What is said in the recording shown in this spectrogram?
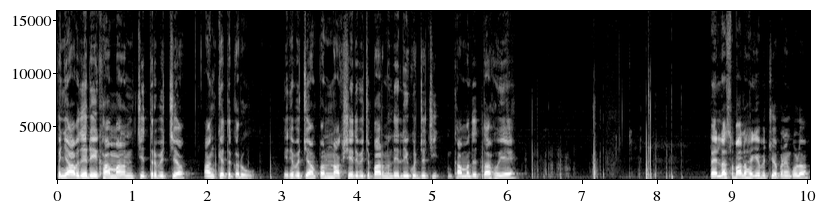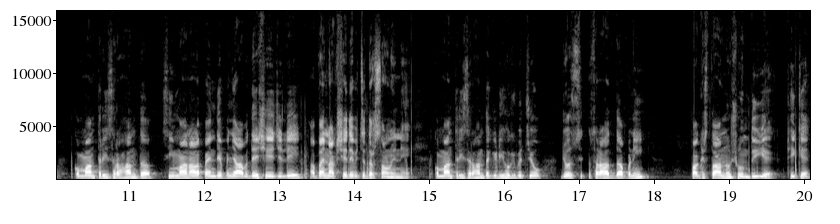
ਪੰਜਾਬ ਦੇ ਰੇਖਾ ਮਾਨ ਚਿੱਤਰ ਵਿੱਚ ਅੰਕਿਤ ਕਰੋ। ਇਹਦੇ ਵਿੱਚ ਆਪਾਂ ਨੂੰ ਨਕਸ਼ੇ ਦੇ ਵਿੱਚ ਭਰਨ ਦੇ ਲਈ ਕੁਝ ਚੀ- ਕੰਮ ਦਿੱਤਾ ਹੋਇਆ ਹੈ। ਪਹਿਲਾ ਸਵਾਲ ਹੈਗਾ ਬੱਚੋ ਆਪਣੇ ਕੋਲ। ਕੌਮਾਂਤਰੀ ਸਰਹੰਦ ਸੀਮਾ ਨਾਲ ਪੈਂਦੇ ਪੰਜਾਬ ਦੇ 6 ਜ਼ਿਲ੍ਹੇ ਆਪਾਂ ਨਕਸ਼ੇ ਦੇ ਵਿੱਚ ਦਰਸਾਉਣੇ ਨੇ। ਕੌਮਾਂਤਰੀ ਸਰਹੰਦ ਕਿਹੜੀ ਹੋਗੀ ਬੱਚਿਓ? ਜੋ ਸਰਹੱਦ ਆਪਣੀ ਪਾਕਿਸਤਾਨ ਨੂੰ ਛੂੰਹਦੀ ਹੈ, ਠੀਕ ਹੈ?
